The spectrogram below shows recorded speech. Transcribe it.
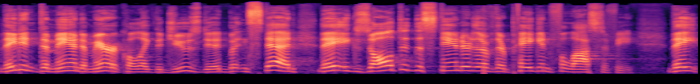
they didn't demand a miracle like the Jews did, but instead they exalted the standard of their pagan philosophy. They,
